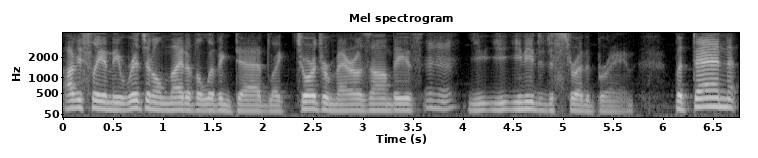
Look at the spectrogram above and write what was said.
obviously in the original Night of the Living Dead, like George Romero zombies, you, you you need to destroy the brain. But then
